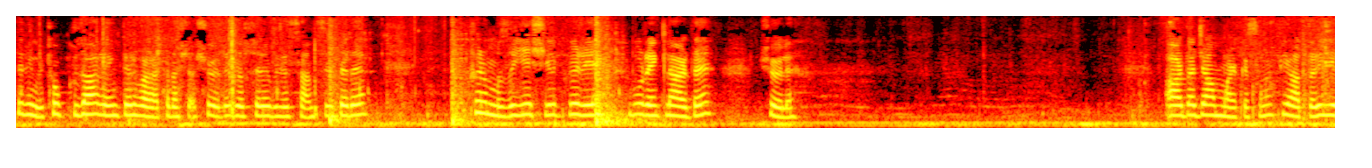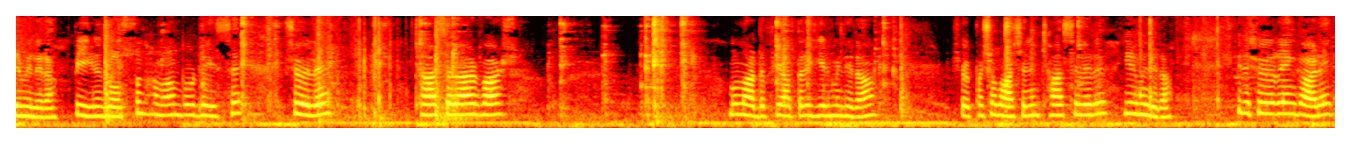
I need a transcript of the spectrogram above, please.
Dediğim gibi çok güzel renkleri var arkadaşlar. Şöyle gösterebilirsem sizlere. Kırmızı, yeşil, gri bu renklerde şöyle. Arda Cam markasının fiyatları 20 lira. Bilginiz olsun. Hemen burada ise şöyle kaseler var. Bunlar da fiyatları 20 lira. Şöyle Paşa Bahçe'nin kaseleri 20 lira. Bir de şöyle rengarenk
